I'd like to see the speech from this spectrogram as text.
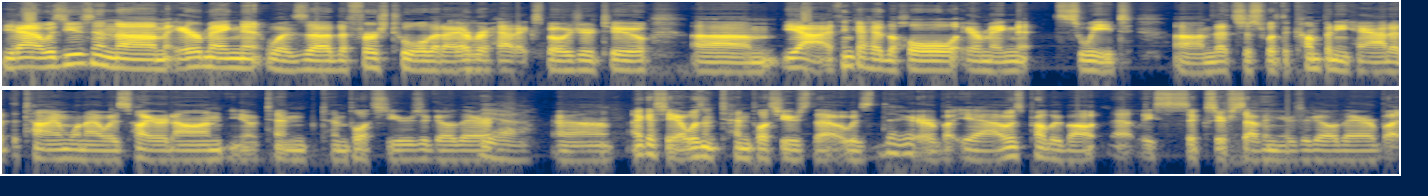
yeah i was using um, AirMagnet was uh, the first tool that i ever had exposure to um, yeah i think i had the whole AirMagnet suite. Um, that's just what the company had at the time when I was hired on, you know, 10, 10 plus years ago there. Yeah. Uh, I guess, yeah, it wasn't 10 plus years that I was there, but yeah, it was probably about at least six or seven years ago there. But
